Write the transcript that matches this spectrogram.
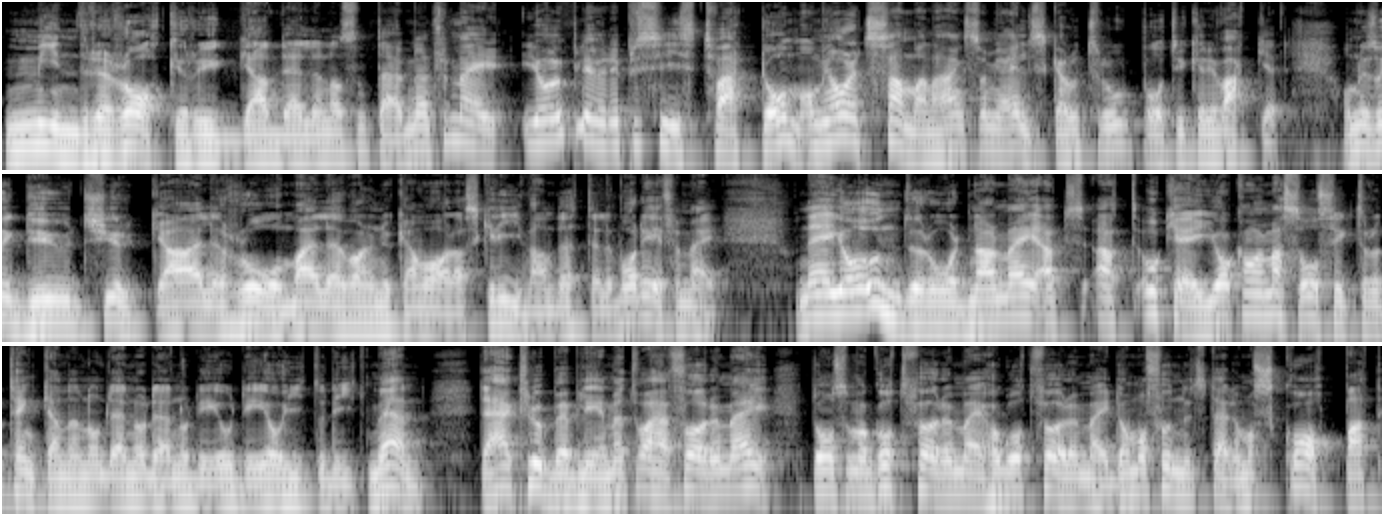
mindre rakryggad eller något sånt där. Men för mig, jag upplever det precis tvärtom. Om jag har ett sammanhang som jag älskar och tror på och tycker är vackert, om det så är Gud, kyrka eller Roma eller vad det nu kan vara, skrivandet eller vad det är för mig, Nej, jag underordnar mig att, att okej, okay, jag kan ha en massa åsikter och tänkanden om den och den och det och det och hit och dit. Men det här klubbemblemet var här före mig. De som har gått före mig har gått före mig. De har funnits där. De har skapat,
